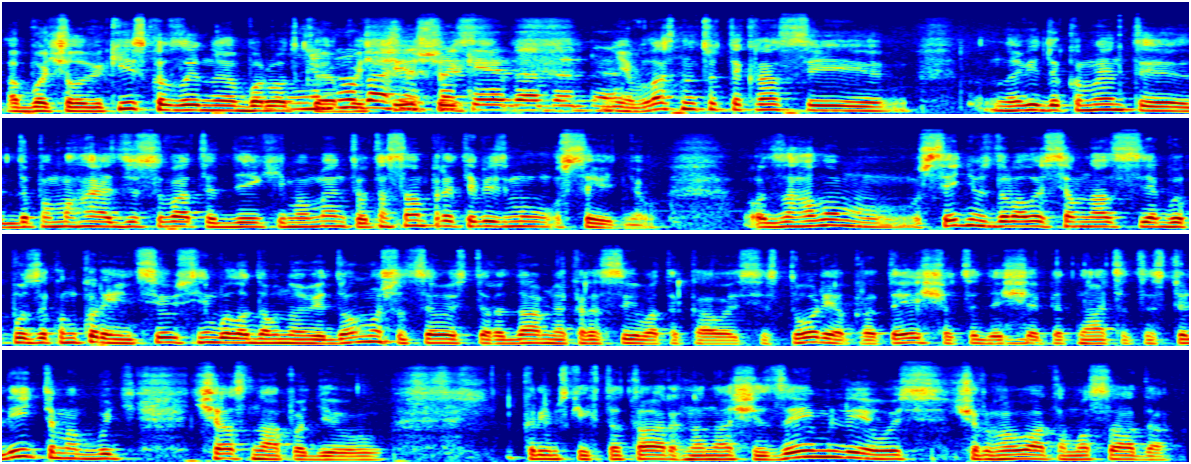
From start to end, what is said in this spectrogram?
або чоловіки з козлиною бородкою, Ну, або ще щось таке, да, да, да. Ні, власне, тут якраз і нові документи допомагають з'ясувати деякі моменти. От насамперед я візьму Сиднів. От загалом Сиднів здавалося в нас якби поза конкуренцією. Всім було давно відомо, що це ось стародавня красива така ось історія про те, що це ще 15 століття, мабуть, час нападів кримських татар на наші землі. Ось чергова там осада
